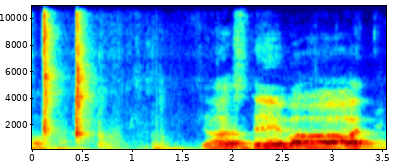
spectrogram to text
어. 자, 스탠바이.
